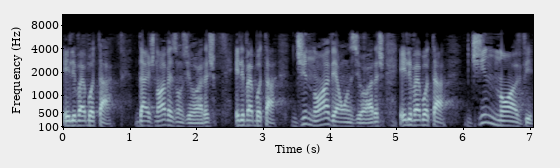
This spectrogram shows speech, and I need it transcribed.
Ele vai botar das 9 às 11 horas, ele vai botar de 9 a 11 horas, ele vai botar de 9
